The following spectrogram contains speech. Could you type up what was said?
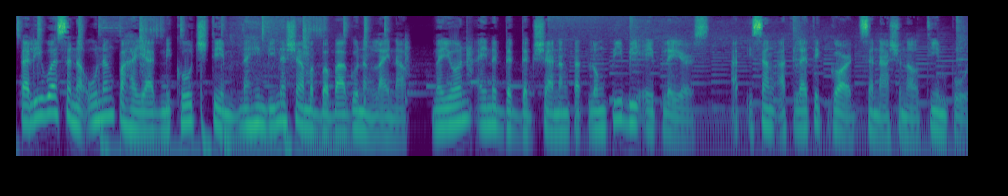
Taliwas sa naunang pahayag ni Coach Tim na hindi na siya magbabago ng lineup, ngayon ay nagdagdag siya ng tatlong PBA players at isang athletic guard sa national team pool.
